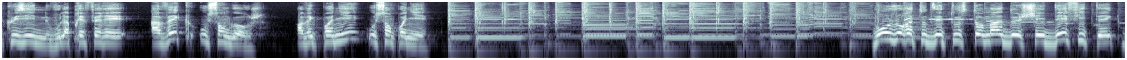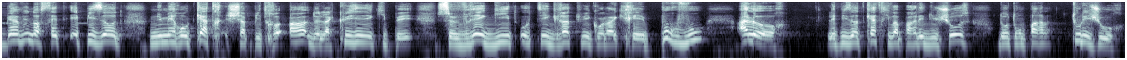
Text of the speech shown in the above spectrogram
cuisine, vous la préférez avec ou sans gorge? Avec poignée ou sans poignée Bonjour à toutes et tous, Thomas de chez DefiTech. Bienvenue dans cet épisode numéro 4, chapitre 1 de la cuisine équipée, ce vrai guide outil gratuit qu'on a créé pour vous. Alors, l'épisode 4, il va parler d'une chose dont on parle tous les jours,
